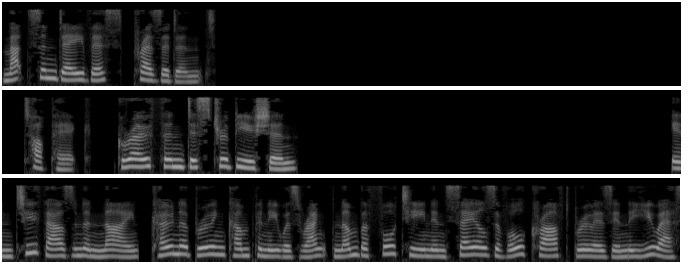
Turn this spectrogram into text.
Matson Davis, President. Topic: Growth and distribution. In 2009, Kona Brewing Company was ranked number 14 in sales of all craft brewers in the U.S.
